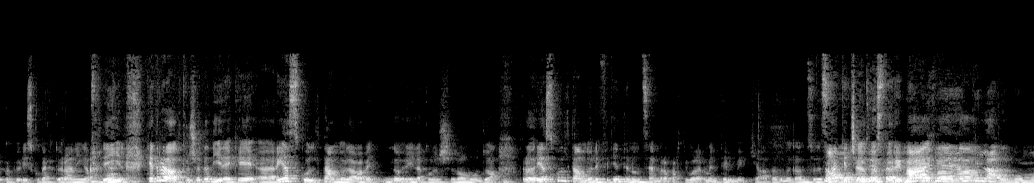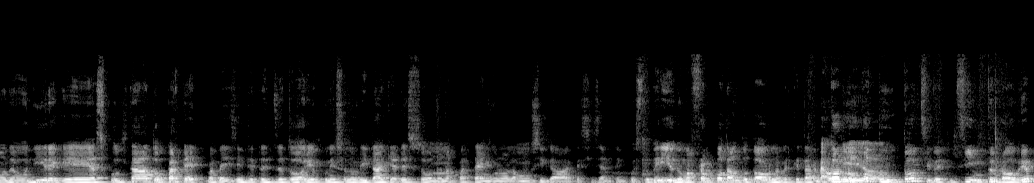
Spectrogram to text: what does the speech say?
proprio riscoperto Running Up the Hill, che tra l'altro c'è da dire che eh, riascoltandola, vabbè, noi la conoscevamo già, però riascoltandola effettivamente non sembra particolarmente invecchiata come canzone. Sarà No, che c'è questo è, ma anche- revival? Anche, l'album, devo dire che ascoltato, a parte vabbè, i sintetizzatori, alcune sonorità che adesso non appartengono alla musica che si sente in questo periodo, ma fra un po' tanto torna perché tar- torna un po' tutto, il synth proprio.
